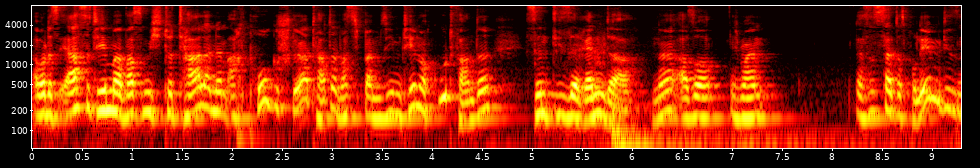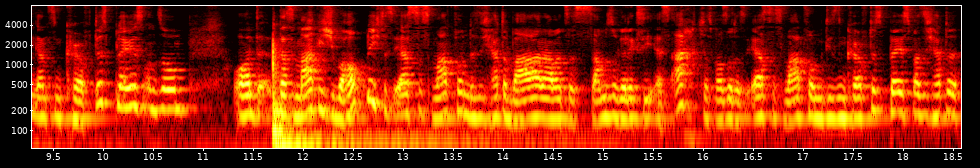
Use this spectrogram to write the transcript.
Aber das erste Thema, was mich total an dem 8 Pro gestört hatte, was ich beim 7T noch gut fand, sind diese Ränder. Ne? Also, ich meine, das ist halt das Problem mit diesen ganzen Curved Displays und so. Und das mag ich überhaupt nicht. Das erste Smartphone, das ich hatte, war damals das Samsung Galaxy S8. Das war so das erste Smartphone mit diesen Curved Displays, was ich hatte.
